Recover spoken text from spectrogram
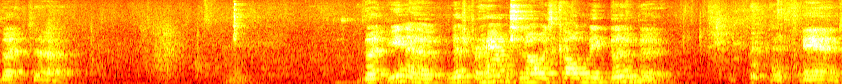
but, uh, but, you know, Mr. Hamilton always called me Boom Boom. And,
